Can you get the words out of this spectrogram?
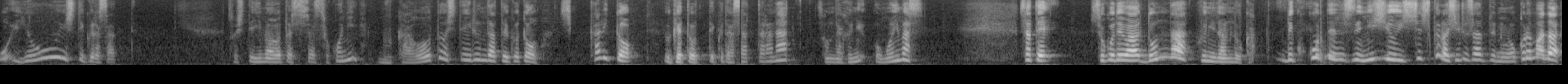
を用意してくださってそして今私はそこに向かおうとしているんだということをしっかりと受け取ってくださったらなそんなふうに思います。さてそこではどんなふうになるのかでここでですね21節から記されているのはこれまだ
